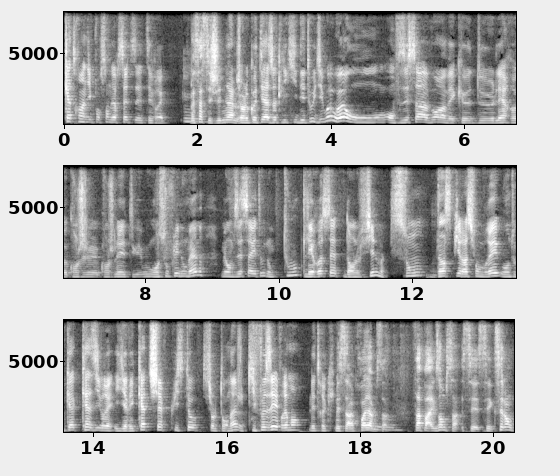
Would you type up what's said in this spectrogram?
90% des recettes étaient vraies. Bah ça c'est génial. Genre le côté azote liquide et tout, il dit ouais ouais on, on faisait ça avant avec euh, de l'air euh, congelé où on soufflait nous-mêmes, mais on faisait ça et tout. Donc toutes les recettes dans le film sont d'inspiration vraie ou en tout cas quasi vraies. Et il y avait quatre chefs cuistots sur le tournage qui faisaient vraiment les trucs. Mais c'est incroyable ça. Ça, par exemple, ça, c'est c'est excellent.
